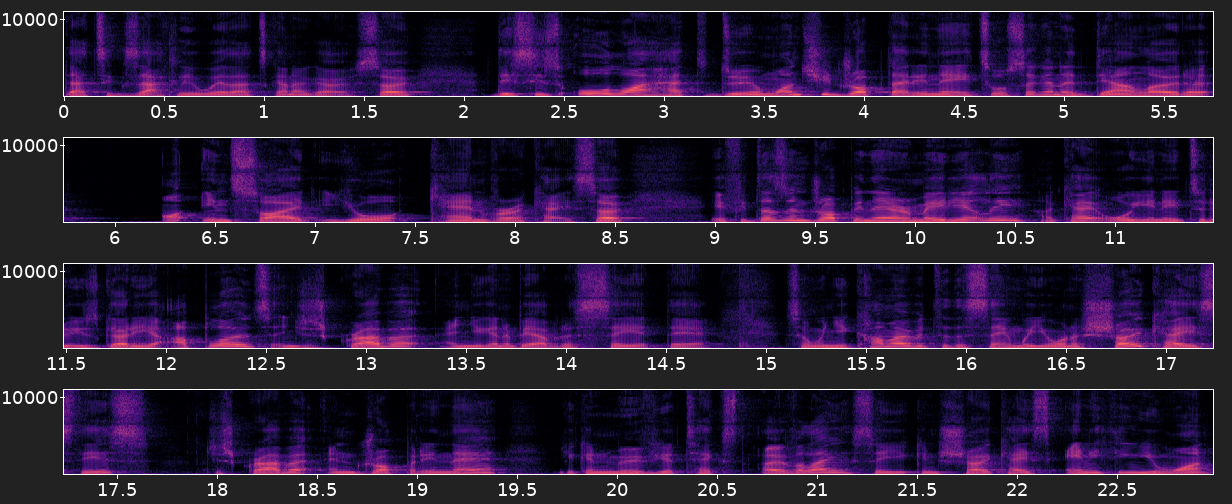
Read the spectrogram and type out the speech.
that's exactly where that's going to go. So this is all I had to do. And once you drop that in there, it's also going to download it inside your Canva, okay? So if it doesn't drop in there immediately, okay, all you need to do is go to your uploads and just grab it and you're gonna be able to see it there. So when you come over to the scene where you wanna showcase this, just grab it and drop it in there. You can move your text overlay so you can showcase anything you want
